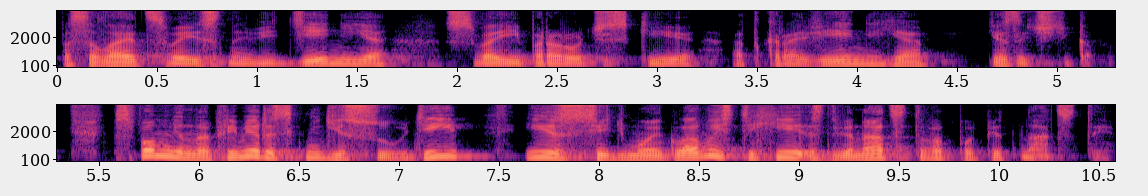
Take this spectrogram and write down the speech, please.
посылает свои сновидения, свои пророческие откровения язычникам. Вспомним, например, из книги Судей, из 7 главы, стихи с 12 по 15.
